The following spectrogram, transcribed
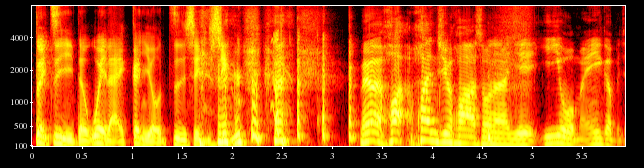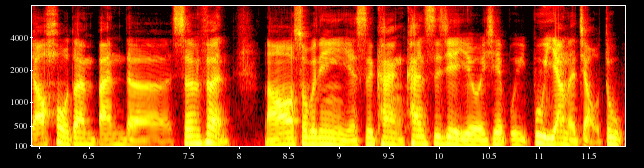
对自己的未来更有自信心。没有换换句话说呢，也以我们一个比较后段班的身份，然后说不定也是看看世界，也有一些不不一样的角度。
